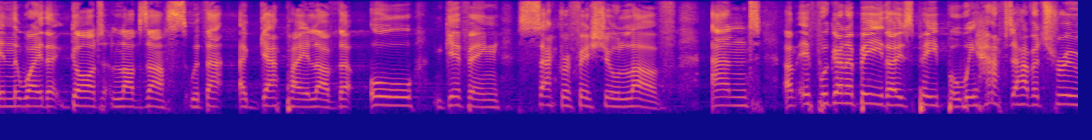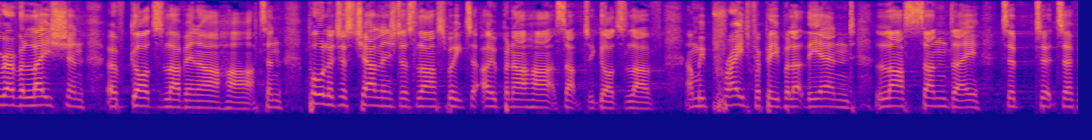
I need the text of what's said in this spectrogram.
in the way that God loves us, with that agape love, that all giving, sacrificial love. And um, if we're going to be those people, we have to have a true revelation of God's love in our heart. And Paula just challenged us last week to open our hearts up to God's love. And we prayed for people at the end last Sunday to, to, to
